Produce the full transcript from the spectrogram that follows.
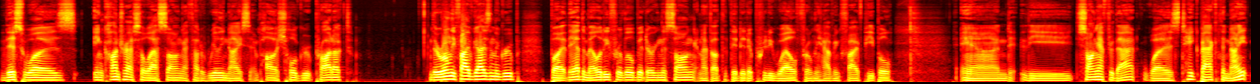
This was, in contrast to the last song, I thought a really nice and polished whole group product. There were only five guys in the group, but they had the melody for a little bit during the song, and I thought that they did it pretty well for only having five people. And the song after that was Take Back the Night.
